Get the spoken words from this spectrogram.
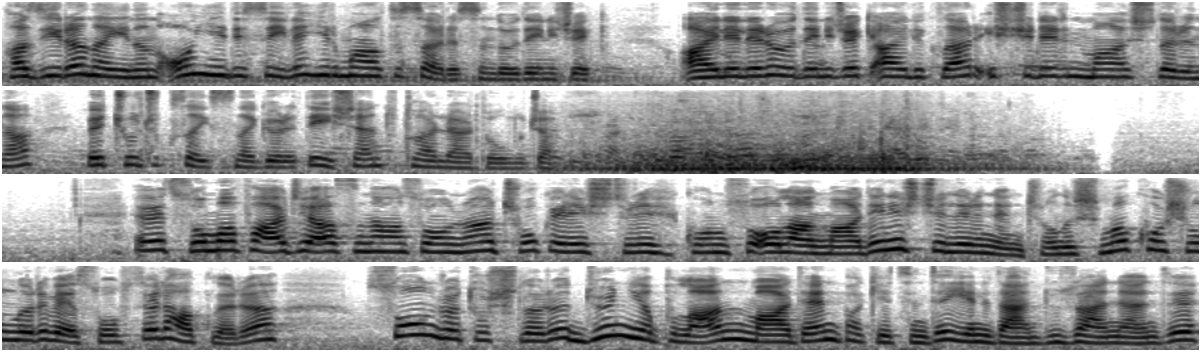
Haziran ayının 17'si ile 26'sı arasında ödenecek. Ailelere ödenecek aylıklar işçilerin maaşlarına ve çocuk sayısına göre değişen tutarlarda olacak. Evet Soma faciasından sonra çok eleştiri konusu olan maden işçilerinin çalışma koşulları ve sosyal hakları son rötuşları dün yapılan maden paketinde yeniden düzenlendi.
